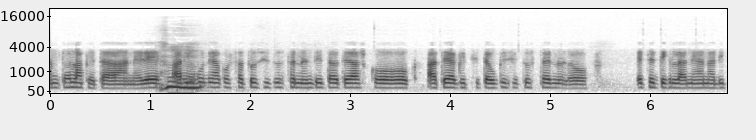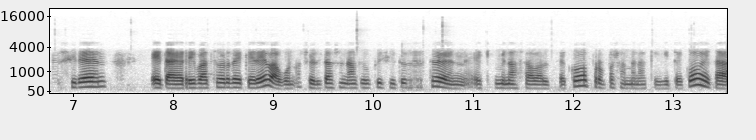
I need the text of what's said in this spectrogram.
antolaketan ere, mm -hmm. ariguneak ostatu zituzten entitate askok ateak itzita eukizituzten edo etzetik lanean aritu ziren, eta herri batzordek ere, ba, bueno, zeltasunak euki zituzten ekimena zabaltzeko, proposamenak egiteko eta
